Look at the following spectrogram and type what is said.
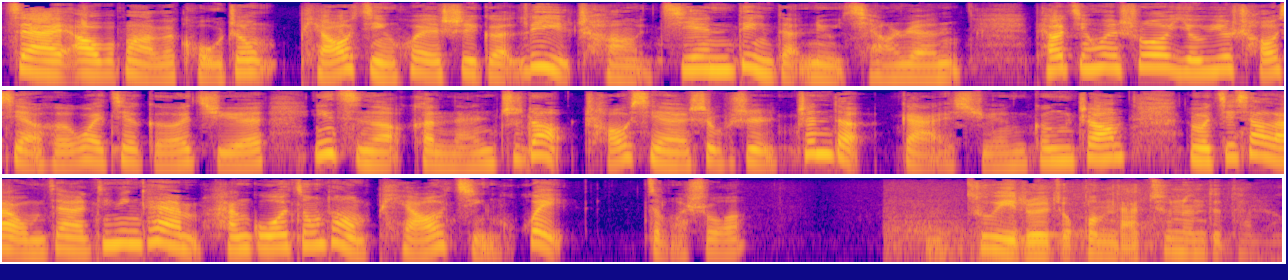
在奥巴马的口中，朴槿惠是一个立场坚定的女强人。朴槿惠说：“由于朝鲜和外界隔绝，因此呢，很难知道朝鲜是不是真的改弦更张。”那么接下来，我们再来听听看韩国总统朴槿惠怎么说。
